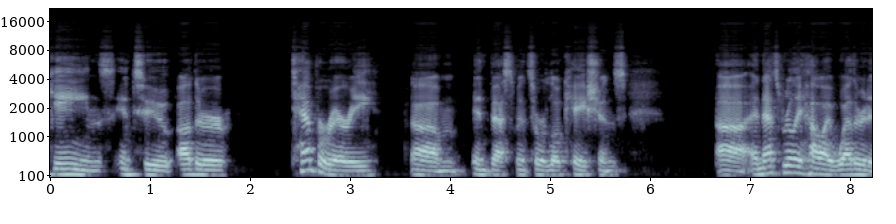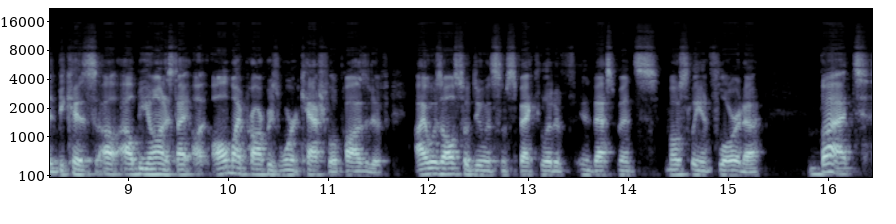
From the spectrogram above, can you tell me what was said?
gains into other temporary um, investments or locations. Uh, and that's really how I weathered it because I'll, I'll be honest, I, all my properties weren't cash flow positive. I was also doing some speculative investments, mostly in Florida. But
